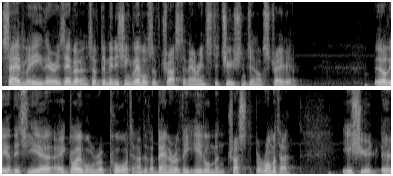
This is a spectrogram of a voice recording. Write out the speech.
Sadly, there is evidence of diminishing levels of trust in our institutions in Australia. Earlier this year, a global report under the banner of the Edelman Trust Barometer issued uh,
